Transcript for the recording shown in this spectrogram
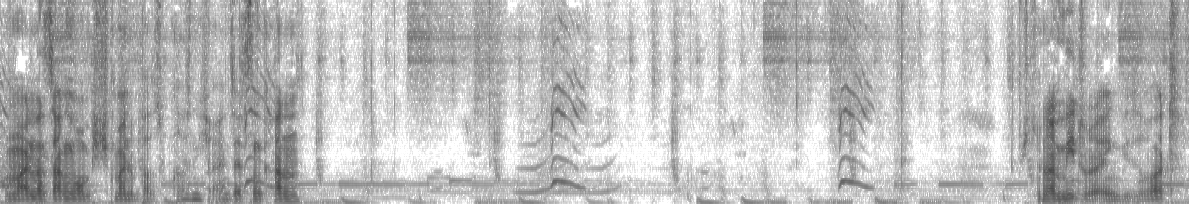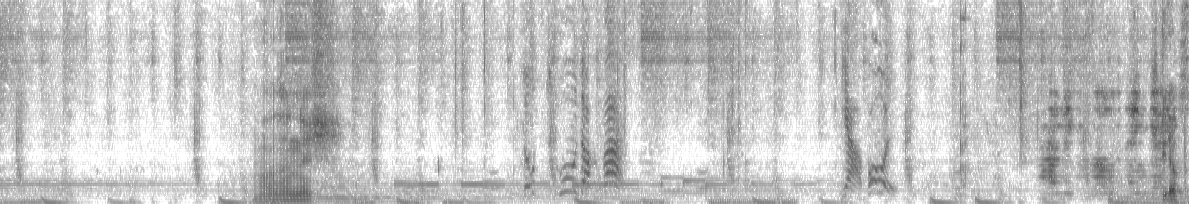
Kann einer sagen, warum ich meine Bazookas nicht einsetzen kann? Dynamit oder irgendwie so Also nicht. Stirb.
